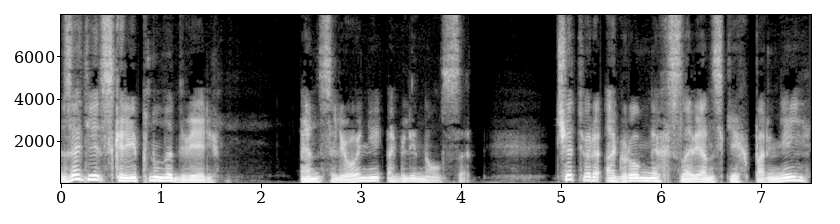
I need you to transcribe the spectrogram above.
Сзади скрипнула дверь. Энцо Леони оглянулся. Четверо огромных славянских парней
